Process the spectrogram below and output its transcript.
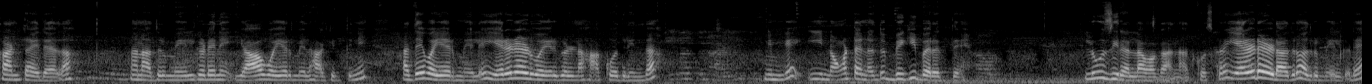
ಕಾಣ್ತಾ ಇದೆ ಅಲ್ಲ? ನಾನು ಅದ್ರ ಮೇಲ್ಗಡೆನೆ ಯಾವ ವಯರ್ ಮೇಲೆ ಹಾಕಿರ್ತೀನಿ, ಅದೇ ವಯರ್ ಮೇಲೆ ಎರಡೆರಡು ವಯರ್ಗಳನ್ನ ಹಾಕೋದ್ರಿಂದ ನಿಮಗೆ ಈ ನಾಟ್ ಅನ್ನೋದು ಬಿಗಿ ಬರುತ್ತೆ. ಲೂಸ್ ಇರಲ್ಲ ಅವಾಗ ಅನ್ನೋದಕ್ಕೋಸ್ಕರ ಎರಡೆರಡಾದರೂ ಅದ್ರ ಮೇಲ್ಗಡೆ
